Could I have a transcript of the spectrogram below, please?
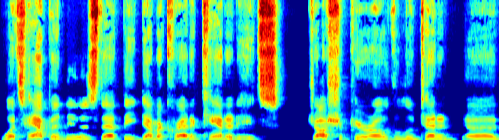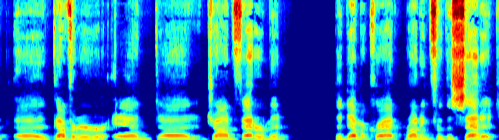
what's happened is that the Democratic candidates, Josh Shapiro, the lieutenant uh, uh, governor, and uh, John Fetterman, the Democrat running for the Senate,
